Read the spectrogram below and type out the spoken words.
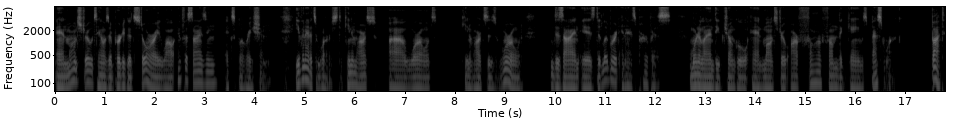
and Monstro tells a pretty good story while emphasizing exploration. Even at its worst, Kingdom Hearts uh, world's Kingdom Hearts' world design is deliberate and has purpose. Wonderland, Deep Jungle, and Monstro are far from the game's best work, but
